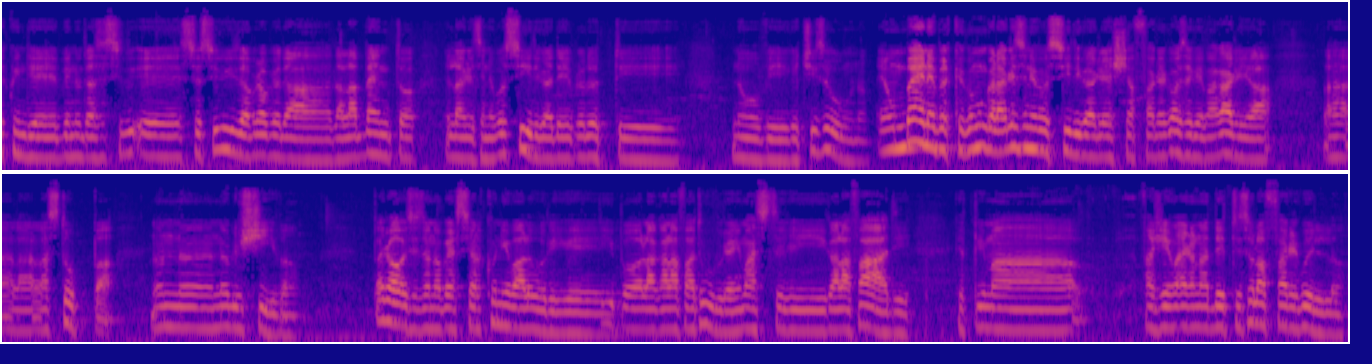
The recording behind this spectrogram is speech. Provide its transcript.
E quindi è venuta sostitu- sostituita proprio da, dall'avvento della resina epossidica dei prodotti nuovi che ci sono. È un bene perché comunque la resina epossidica riesce a fare cose che magari la, la, la, la stoppa non, non riusciva però si sono persi alcuni valori che, tipo la calafatura, i mastri calafati che prima faceva, erano addetti solo a fare quello,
